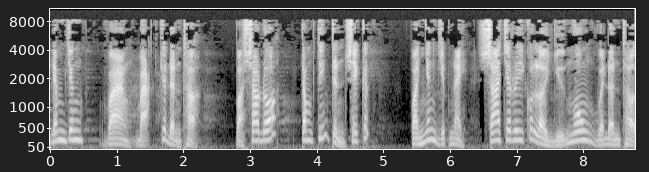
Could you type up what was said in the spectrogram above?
đem dân vàng bạc cho đền thờ, và sau đó trong tiến trình xây cất, và nhân dịp này, Sacheri có lời dự ngôn về đền thờ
